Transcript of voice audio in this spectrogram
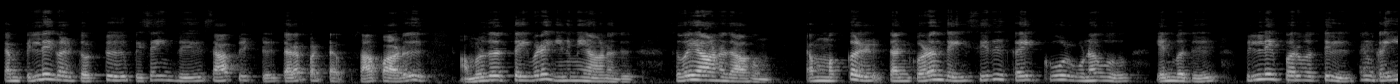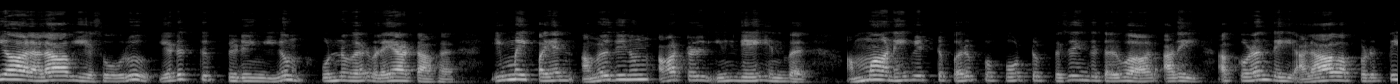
தம் பிள்ளைகள் தொட்டு பிசைந்து சாப்பிட்டு தரப்பட்ட சாப்பாடு அமிர்தத்தை விட இனிமையானது. சுவையானதாகும். அம்மக்கள் தன் குழந்தை சிறு கைக்கூழ் உணவு என்பது பிள்ளை பருவத்தில் தன் கையால் அலாவிய சோறு எடுத்து பிடுங்கியும் உண்ணுவர் விளையாட்டாக. இம்மை பயன் அமிழ்தினும் ஆற்றல் இனிதே என்பர். அம்மா நெய்விட்டு பருப்பு போட்டு பிசைந்து தருவால் அதை அக்குழந்தை அலாவப்படுத்தி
